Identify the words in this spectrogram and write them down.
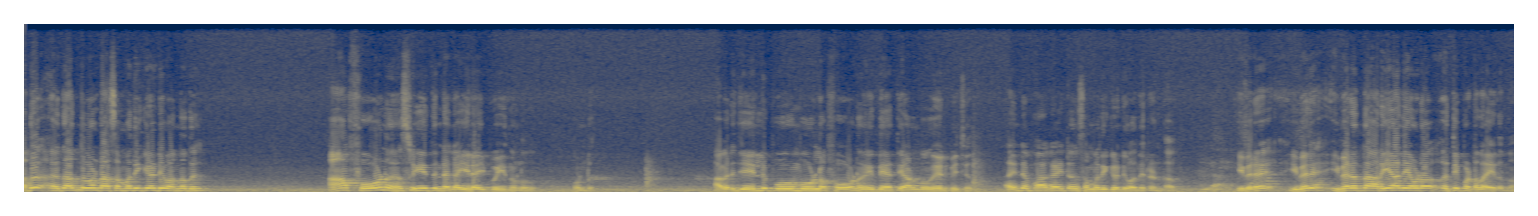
അത് ഇതെന്തുകൊണ്ടാണ് സമ്മതിക്കേണ്ടി വന്നത്? ആ ഫോണ് ശ്രീജിത്തിന്റെ കയ്യിലായിപ്പോയി എന്നുള്ളത് ഉണ്ട്. അവർ ജയിലിൽ പോകുമ്പോൾ ഉള്ള ഫോണ് ഇദ്ദേഹത്തെയാണെന്ന് തോന്നുന്നു ഏൽപ്പിച്ചത്. അതിന്റെ ഭാഗമായിട്ട് അത് സമ്മതിക്കേണ്ടി വന്നിട്ടുണ്ടാവും ഇവരെ ഇവരെ ഇവരെന്താ അറിയാതെ അവിടെ എത്തിപ്പെട്ടതായിരുന്നു?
